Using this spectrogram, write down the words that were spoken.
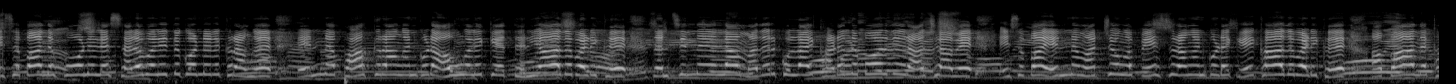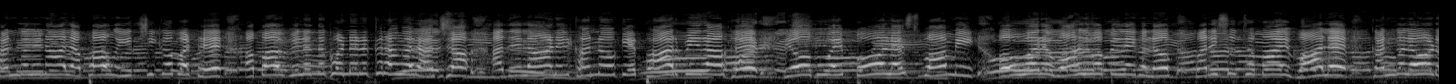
ஏசப்பா அந்த ஃபோனில் செலவழித்து கொண்டிருக்கிறாங்க. என்ன பார்க்குறாங்கன்னு கூட அவங்களுக்கே தெரியாதபடிக்கு தன் சிந்தையெல்லாம் மதற்குள்ளாய் கடந்து போறது ராஜாவே. ஏசப்பா என்ன மற்றவங்க பேசுறாங்கன்னு கூட கேட்காதபடிக்கு அப்பா அந்த கண்களினால் அப்பா அவங்க இச்சிக்கப்பட்டு அப்பா விழுந்து கொண்டிருக்கிறாங்க ராஜா. அதெல்லாம் நீர் கண்ணோக்கே பார்ப்பீராக. யோபுவை போல சுவாமி ஒவ்வொரு வாழ்வ பிள்ளைகளும் பரிசுத்தமாய் வாழ கண்களோடு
